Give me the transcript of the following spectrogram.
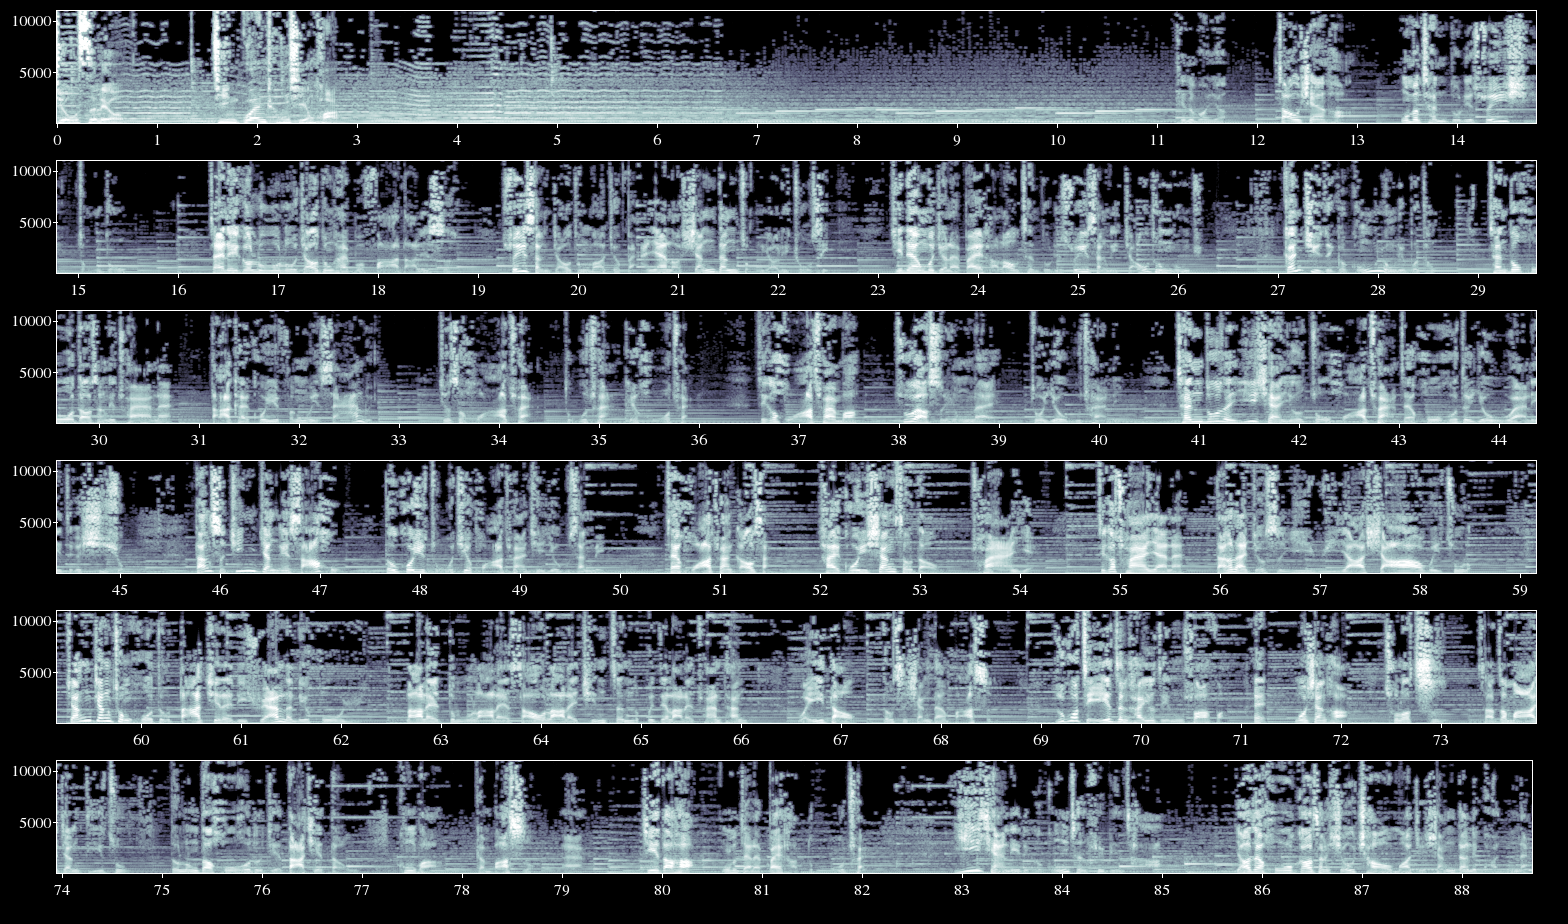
九四六，锦官城闲话。听众朋友，早先哈，我们成都的水系众多，在那个陆路交通还不发达的时候，水上交通嘛就扮演了相当重要的角色。今天我们就来摆一下老成都的水上的交通工具。根据这个功用的不同，成都河道上的船呢，大概可以分为三类，就是划船、渡船跟货船。这个划船嘛，主要是用来做游船的。成都人以前有坐划船在河后头游玩的这个习俗，当时锦江跟沙河都可以坐起划船去游赏的。在划船高上，还可以享受到船宴。这个船宴呢，当然就是以鱼鸭虾为主了。将将从河头打起来的鲜嫩的活鱼，拿来毒、拿来烧、拿来清蒸或者拿来穿汤，味道都是相当巴适的。如果这阵还有这种耍法，嘿，我想哈，除了吃，啥子麻将、地主都弄到河后头去打去斗，恐怕更巴适哦。哎，接着哈，我们再来摆下渡船。以前的那个工程水平差，要在河高上修桥嘛，就相当的困难。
